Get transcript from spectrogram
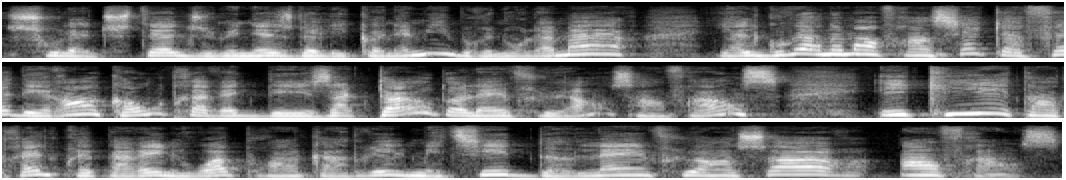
sous la tutelle du ministre de l'Économie, Bruno Le Maire, il y a le gouvernement français qui a fait des rencontres avec des acteurs de l'influence en France et qui est en train de préparer une loi pour encadrer le métier de l'influenceur en France.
